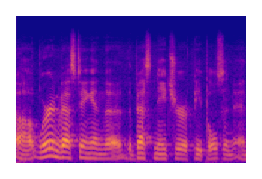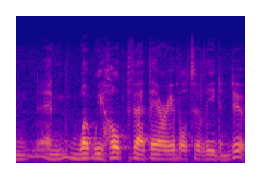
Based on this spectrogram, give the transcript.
uh, we're investing in the, the best nature of peoples and, and, and what we hope that they are able to lead and do.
